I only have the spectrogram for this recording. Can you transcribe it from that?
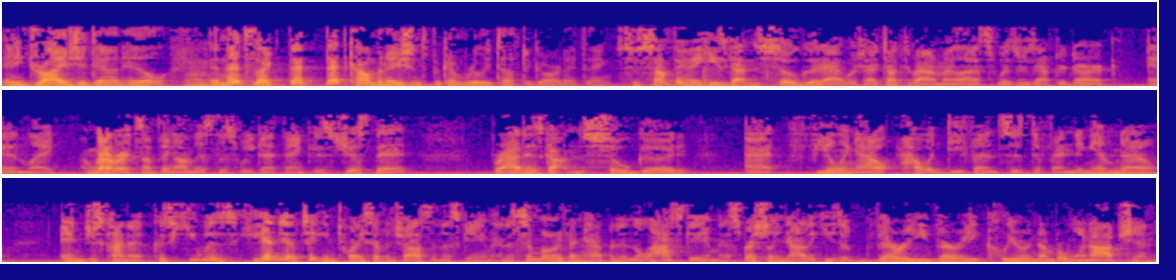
and he drives you downhill, mm-hmm. and that's like that that combination's become really tough to guard. I think. So something that he's gotten so good at, which I talked about in my last Wizards After Dark, and like I'm gonna write something on this this week. I think is just that Brad has gotten so good at feeling out how a defense is defending him now, and just kind of because he was he ended up taking 27 shots in this game, and a similar thing happened in the last game, and especially now that he's a very very clear number one option.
